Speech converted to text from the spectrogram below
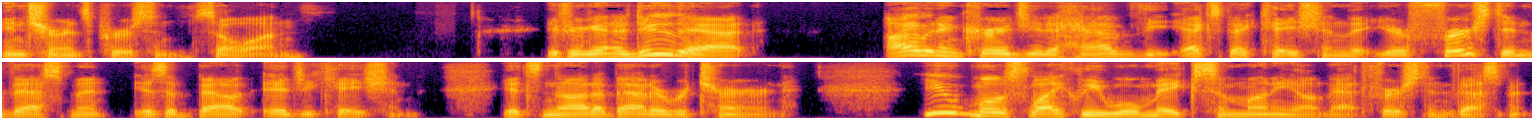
insurance person so on if you're going to do that, I would encourage you to have the expectation that your first investment is about education. It's not about a return. You most likely will make some money on that first investment,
